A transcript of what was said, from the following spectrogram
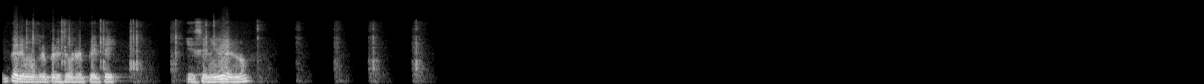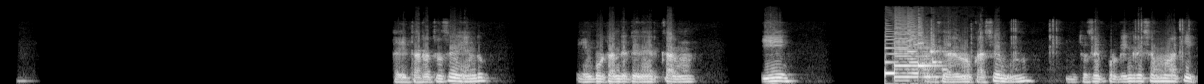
esperemos que el precio repete ese nivel no ahí está retrocediendo. Es importante tener calma y en lo que hacemos ¿no? entonces ¿por qué ingresamos aquí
